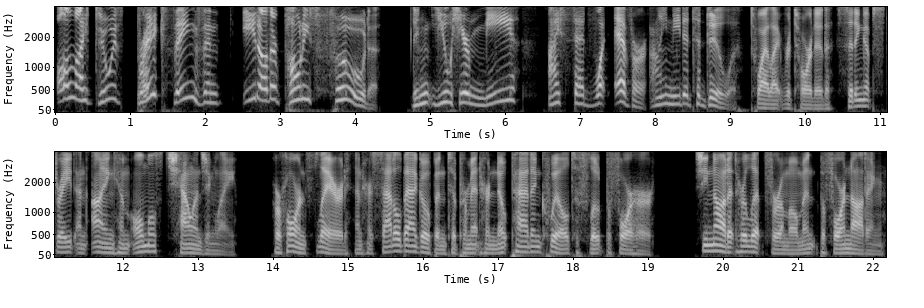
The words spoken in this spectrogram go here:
All I do is break things and eat other ponies' food. Didn't you hear me? I said whatever I needed to do, Twilight retorted, sitting up straight and eyeing him almost challengingly. Her horn flared, and her saddlebag opened to permit her notepad and quill to float before her. She gnawed at her lip for a moment before nodding.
